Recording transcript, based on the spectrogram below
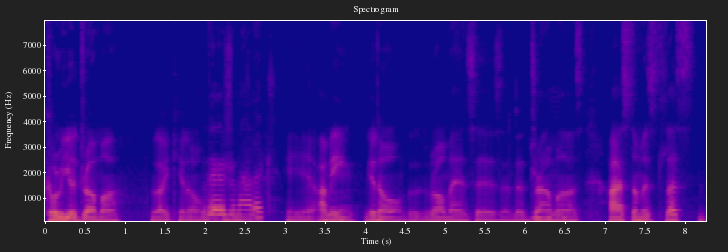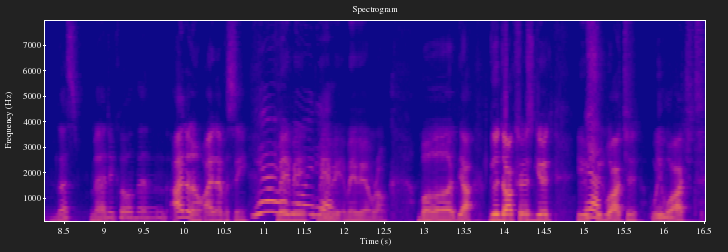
Korea drama, like you know. very dramatic. Yeah, I mean, you know, the romances and Mm-hmm. the dramas. I assume it's less less medical than I don't know. I never seen. Yeah, I maybe have no idea. maybe maybe I'm wrong. But yeah, Good Doctor is good. You Yeah. should watch it. We Mhm. watched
